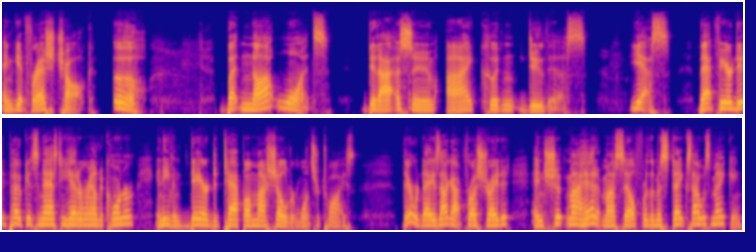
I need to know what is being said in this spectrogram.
and get fresh chalk. Ugh. But not once did I assume I couldn't do this. Yes, That fear did poke its nasty head around a corner and even dared to tap on my shoulder once or twice. There were days I got frustrated and shook my head at myself for the mistakes I was making.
